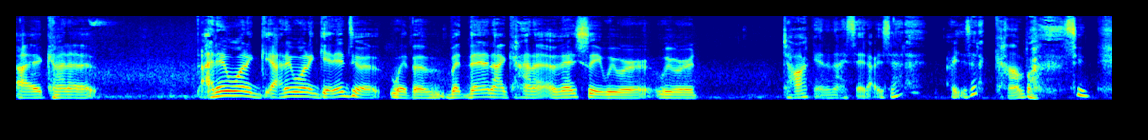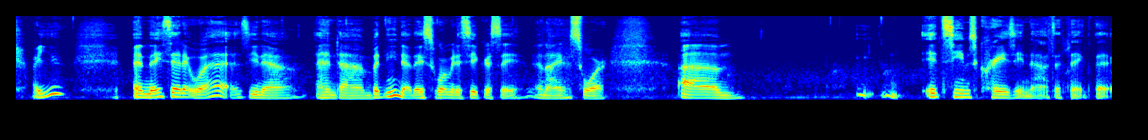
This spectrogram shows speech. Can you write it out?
I kind of I didn't want to. I didn't want to get into it with them, but then I kind of eventually we were we were talking, and I said, "Is that a is that a composting? Are you?" And they said it was, you know. And um, but you know they swore me to secrecy, and I swore. Um, it seems crazy now to think that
